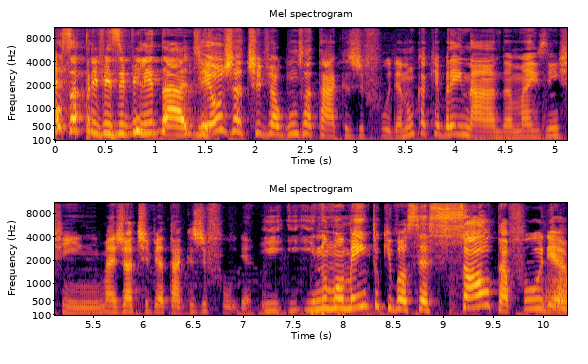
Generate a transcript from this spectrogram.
essa previsibilidade. Eu já tive alguns ataques de fúria. Nunca quebrei nada, mas enfim, mas já tive ataques de fúria. E, e- e no momento que você solta a fúria,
